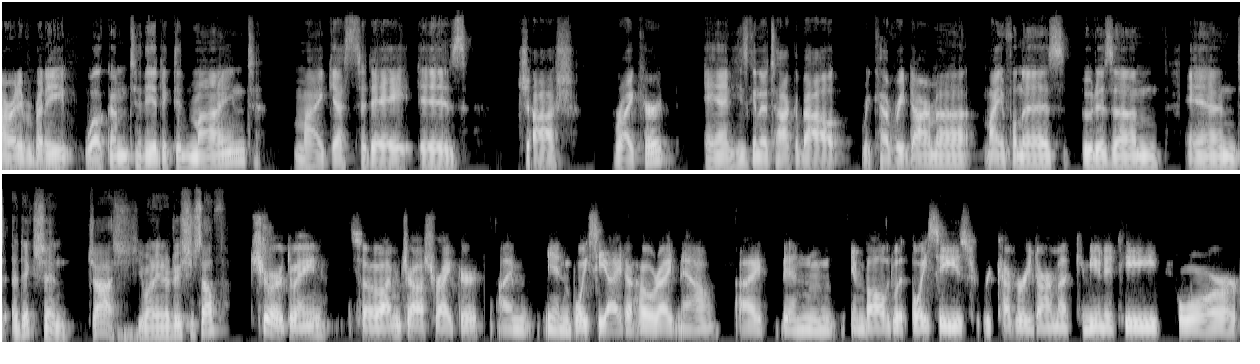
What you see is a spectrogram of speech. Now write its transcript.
All right, everybody, welcome to the Addicted Mind. My guest today is Josh Rychert, and he's going to talk about recovery dharma, mindfulness, Buddhism, and addiction. Josh, you want to introduce yourself? Sure, Duane. So I'm Josh Rychert. I'm in Boise, Idaho right now. I've been involved with Boise's Recovery Dharma community for,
